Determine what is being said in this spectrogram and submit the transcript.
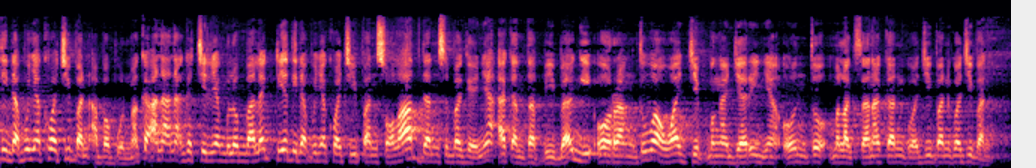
tidak punya kewajiban apa pun. Maka anak-anak kecil yang belum balik dia tidak punya kewajiban sholat dan sebagainya. Akan tapi bagi orang tua wajib mengajarinya untuk melaksanakan kewajiban-kewajiban.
